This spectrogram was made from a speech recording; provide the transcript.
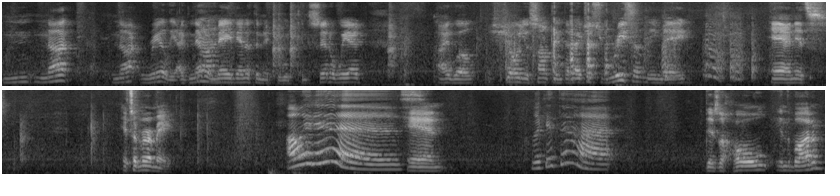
Not, not really. I've never Yeah. made anything that you would consider weird. I will show you something that I just recently made, and it's it's a mermaid, Oh, it is. and Look at that. there's a hole in the bottom,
